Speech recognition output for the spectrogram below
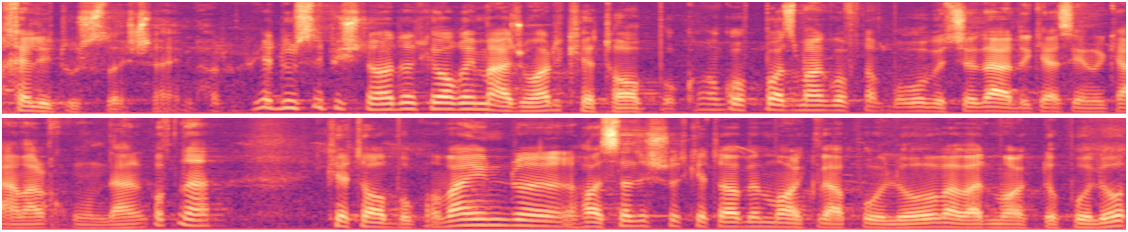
خیلی دوست داشتن اینا رو. یه دوستی پیشنهاد داد که آقای مجموعه رو کتاب بکن. گفت باز من گفتم بابا به چه درد کسی اینو که عمل خوندن؟ گفت نه کتاب بکن. و این حاصلش شد کتاب مارک و پولو و بعد مارک دو پولو.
